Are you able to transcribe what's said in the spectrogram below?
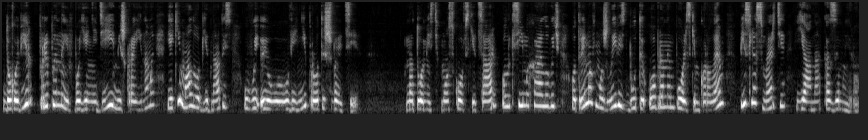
Договір припинив воєнні дії між країнами, які мали об'єднатись е, у війні проти Швеції. Натомість московський цар Олексій Михайлович отримав можливість бути обраним польським королем після смерті Яна Казимира.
